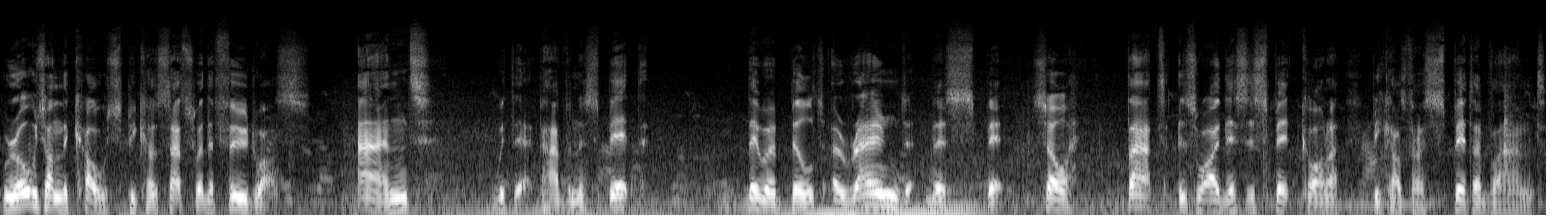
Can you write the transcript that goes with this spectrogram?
were always on the coast because that's where the food was. And with the, having a spit, they were built around this spit. So that is why this is Spit Corner, because of a spit of land.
